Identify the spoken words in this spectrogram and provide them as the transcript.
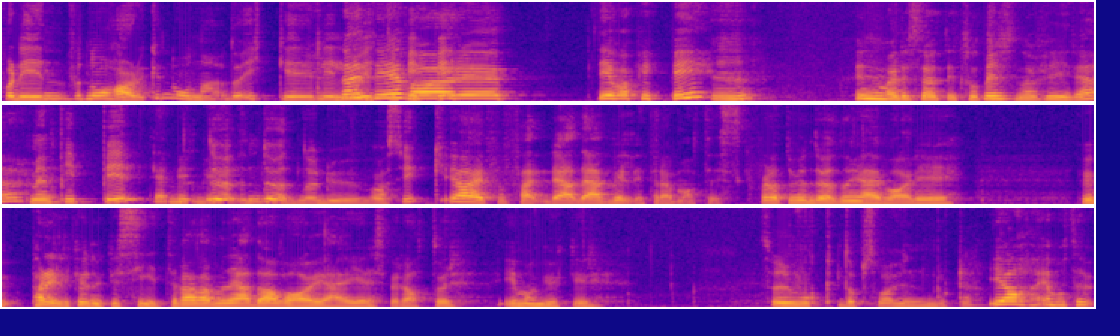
fordi, for nå har du ikke noen av Du har ikke Lille Nei, og ikke det Pippi. var, eh, det var Pippi. Innmari søt i 2004. Men Pippi, Ja, Pippi. dø- den døde når du var syk. Ja, helt forferdelig. Ja, det er veldig traumatisk. For at hun døde når jeg var i hun, Pernille kunne ikke si det til meg, da, men jeg, da var jo jeg i respirator i mange uker. Så du våknet opp, så var hunden borte. Ja, jeg måtte,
